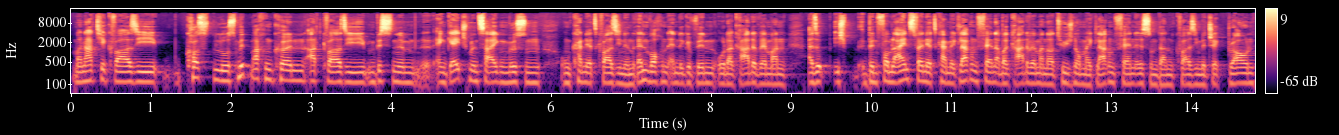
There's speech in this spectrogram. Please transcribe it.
Man hat hier quasi kostenlos mitmachen können, hat quasi ein bisschen Engagement zeigen müssen und kann jetzt quasi ein Rennwochenende gewinnen. Oder gerade wenn man, also ich bin Formel 1-Fan, jetzt kein McLaren-Fan, aber gerade wenn man natürlich noch McLaren-Fan ist und dann quasi mit Jack Brown,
